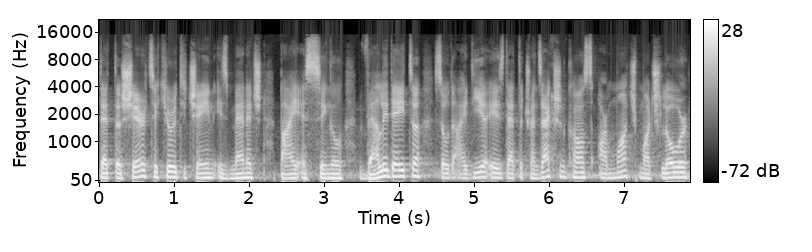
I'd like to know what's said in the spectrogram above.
that the shared security chain is managed by a single validator. So the idea is that the transaction costs are much, much lower,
